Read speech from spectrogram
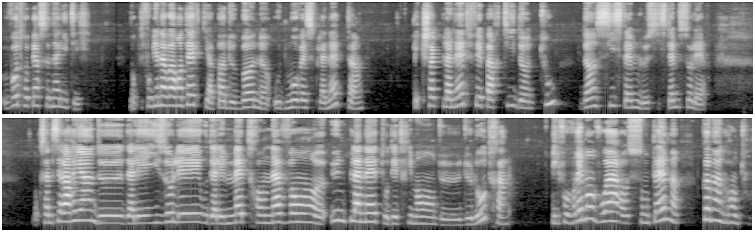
votre personnalité. Donc il faut bien avoir en tête qu'il n'y a pas de bonne ou de mauvaise planète et que chaque planète fait partie d'un tout, d'un système, le système solaire. Donc ça ne sert à rien d'aller isoler ou d'aller mettre en avant euh, une planète au détriment de l'autre. Il faut vraiment voir son thème comme un grand tout.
